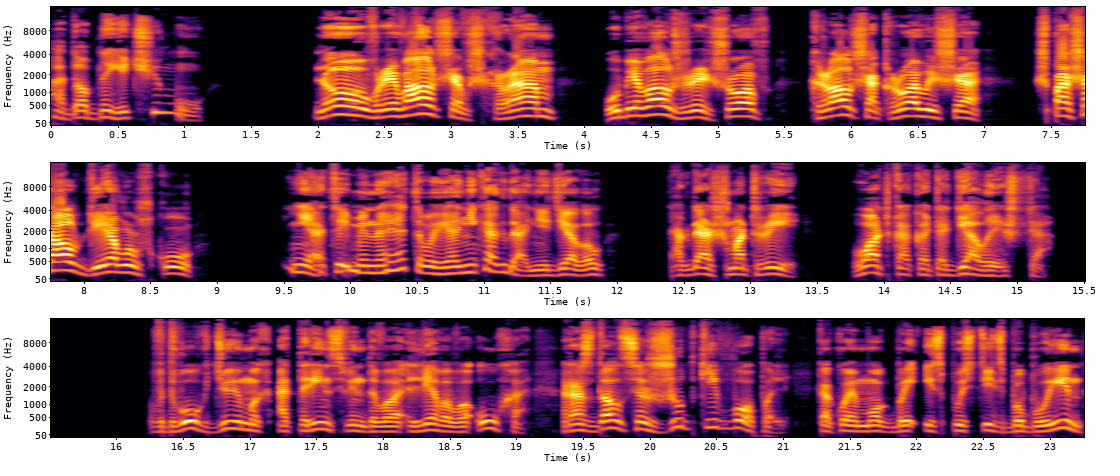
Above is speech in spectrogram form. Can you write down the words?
«Подобное чему?» «Ну, врывался в храм, убивал жрецов, крал сокровища, спасал девушку». «Нет, именно этого я никогда не делал. Тогда смотри, вот как это делаешь-то». В двух дюймах от Ринсвиндова левого уха раздался жуткий вопль, какой мог бы испустить бабуин,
